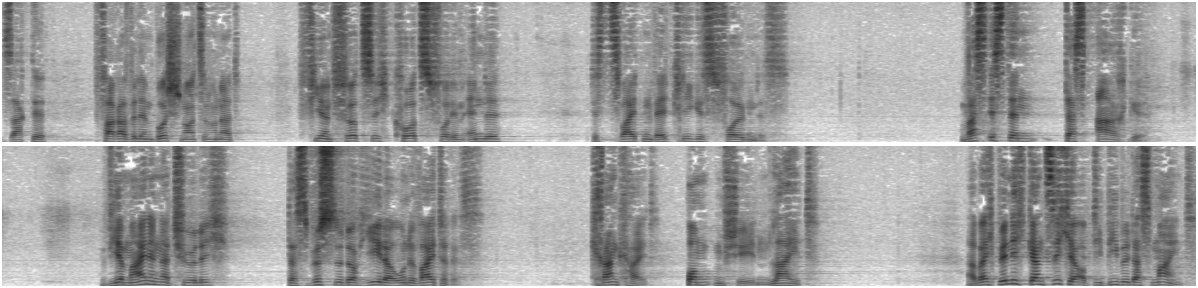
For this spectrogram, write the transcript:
sagte Pfarrer Willem Busch 1944, kurz vor dem Ende des Zweiten Weltkrieges, Folgendes. Was ist denn das Arge? Wir meinen natürlich, das wüsste doch jeder ohne weiteres. Krankheit, Bombenschäden, Leid. Aber ich bin nicht ganz sicher, ob die Bibel das meint.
